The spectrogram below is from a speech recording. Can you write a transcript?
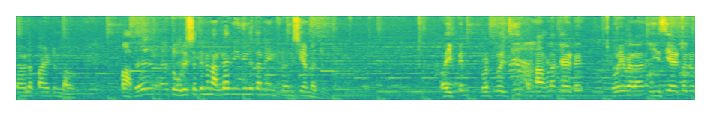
ഡെവലപ്പായിട്ടുണ്ടാവും അപ്പോൾ അത് ടൂറിസത്തിന് നല്ല രീതിയിൽ തന്നെ ഇൻഫ്ലുവൻസ് ചെയ്യാൻ പറ്റും. വൈപ്പിൻ ഫോർട്ട് കൊച്ചി എറണാകുളമൊക്കെ ആയിട്ട് പോയി വരാൻ ഈസി ആയിട്ടൊരു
